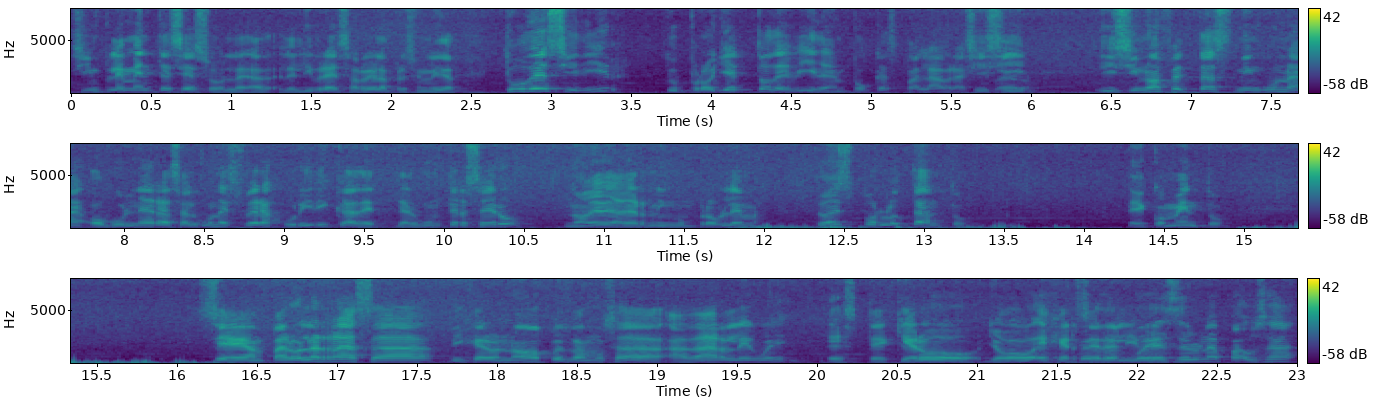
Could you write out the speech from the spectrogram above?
Simplemente es eso, el libre desarrollo de la personalidad. Tú decidir tu proyecto de vida, en pocas palabras. Y, si, y si no afectas ninguna o vulneras alguna esfera jurídica de, algún tercero, no debe haber ningún problema. Entonces, por lo tanto, te comento, se amparó la raza, dijeron, no, pues vamos a, darle, güey. Este, quiero yo ejercer el libre. Voy a hacer una pausa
